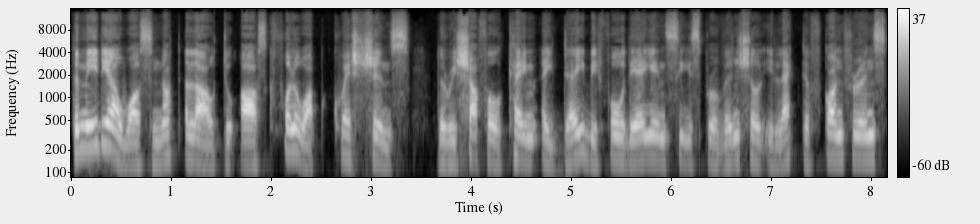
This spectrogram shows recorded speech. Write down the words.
The media was not allowed to ask follow-up questions. The reshuffle came a day before the ANC's provincial elective conference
